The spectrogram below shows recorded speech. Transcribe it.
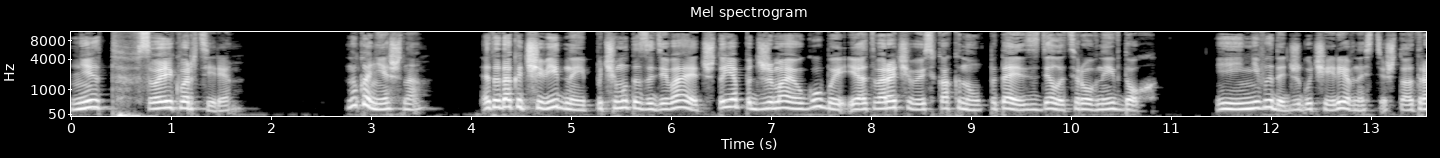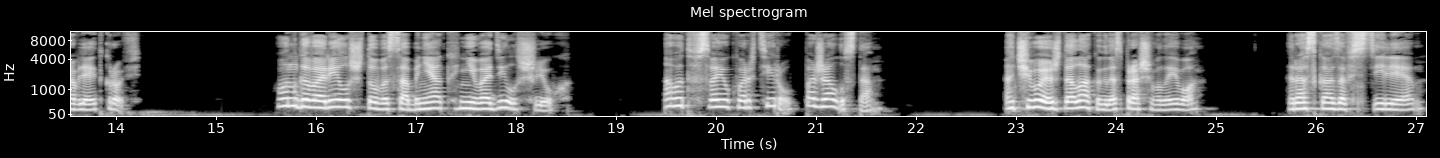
Нет, в своей квартире. Ну, конечно. Это так очевидно и почему-то задевает, что я поджимаю губы и отворачиваюсь к окну, пытаясь сделать ровный вдох. И не выдать жгучей ревности, что отравляет кровь. Он говорил, что в особняк не водил шлюх. А вот в свою квартиру, пожалуйста. А чего я ждала, когда спрашивала его? Рассказов в стиле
